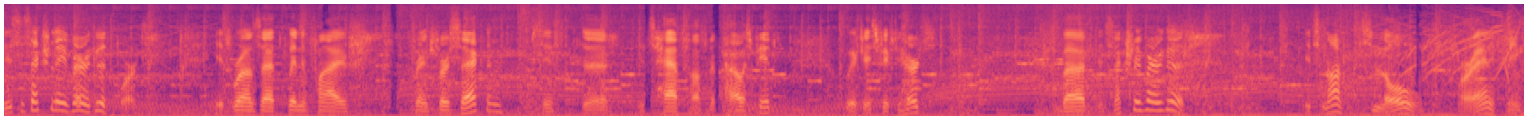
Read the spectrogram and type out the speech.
this is actually a very good port. It runs at 25 frames per second, since the, it's half of the PAL speed, which is 50 hertz. But it's actually very good. It's not slow or anything.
